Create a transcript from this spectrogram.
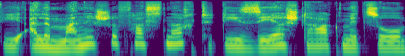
die alemannische Fastnacht, die sehr stark mit so,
